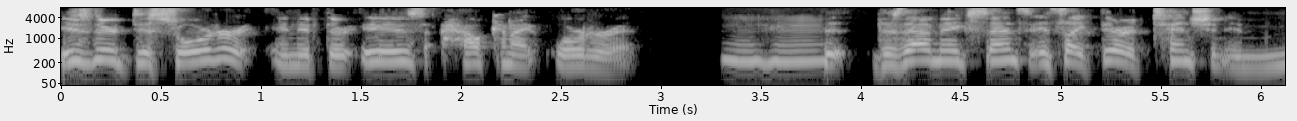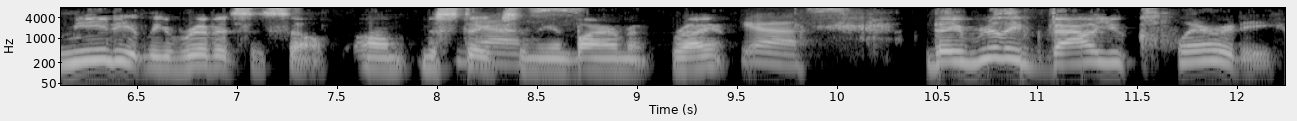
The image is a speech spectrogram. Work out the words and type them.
Is there disorder? And if there is, how can I order it? Mm-hmm. Th- does that make sense? It's like their attention immediately rivets itself on mistakes yes. in the environment, right? Yes. They really value clarity.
